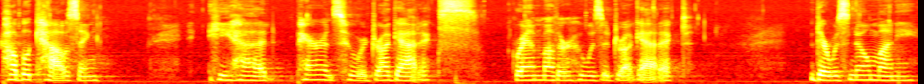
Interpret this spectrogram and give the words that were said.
public housing. He had parents who were drug addicts, grandmother who was a drug addict. There was no money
